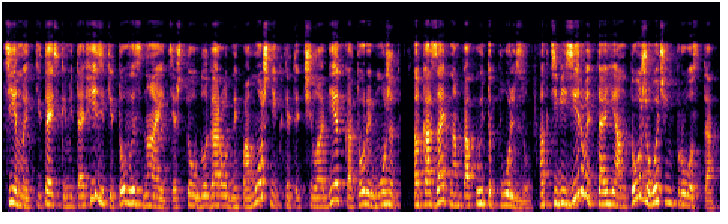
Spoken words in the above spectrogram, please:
темой китайской метафизики, то вы знаете, что благородный помощник – это человек, который может оказать нам какую-то пользу. Активизировать Таян тоже очень просто.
